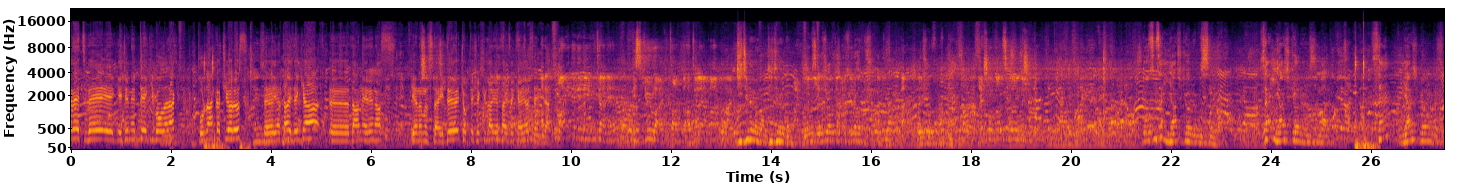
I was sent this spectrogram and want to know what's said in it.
Evet ve Gece Net'te ekibi olarak buradan kaçıyoruz. E, yatay Zeka'dan Erenas yanımızdaydı. Çok teşekkürler Yatay Zeka'ya sevgiler. Aynı dediğim bir tane bisküvi vardı tatlı hatırlayan var mı? Cici bebe var, cici bebe. Bunun yaş ortalaması biraz düşük. Yaş ortalaması biraz düşük. Dostum sen yaş görmemişsin. Sen yaş görmemişsin bak. Sen yaş görmemişsin.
